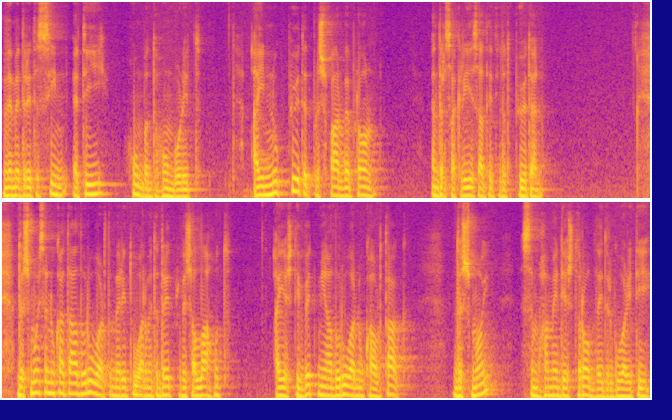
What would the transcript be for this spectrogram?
dhe me drejtësinë e tij humbën të humburit. Ai nuk pyetet për çfarë vepron ndërsa krijesat e tij do të pyeten. Dëshmoj se nuk ka të adhuruar të merituar me të drejtë përveç Allahut, Ai është i vetmi i adhuruar nuk ka ortak, dëshmoj se Muhamedi është rob dhe i dërguar i Tij,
